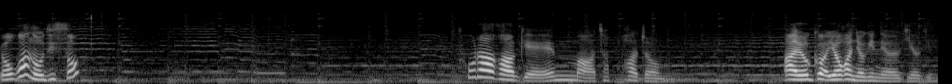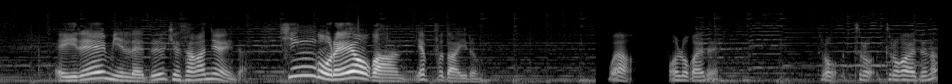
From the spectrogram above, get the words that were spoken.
여관 어딨어? 토라가게, 엠마, 잡화점. 아, 여기, 여관 여기 있네요, 여기, 여기. 에이레, 밀레드, 개상한 여인이다. 흰고래 여관. 예쁘다, 이름. 뭐야, 어디로 가야 돼? 들어, 들어, 들어가야 되나?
